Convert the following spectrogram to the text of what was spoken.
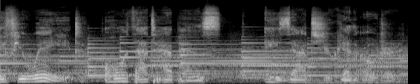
If you wait, all that happens is that you get older.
